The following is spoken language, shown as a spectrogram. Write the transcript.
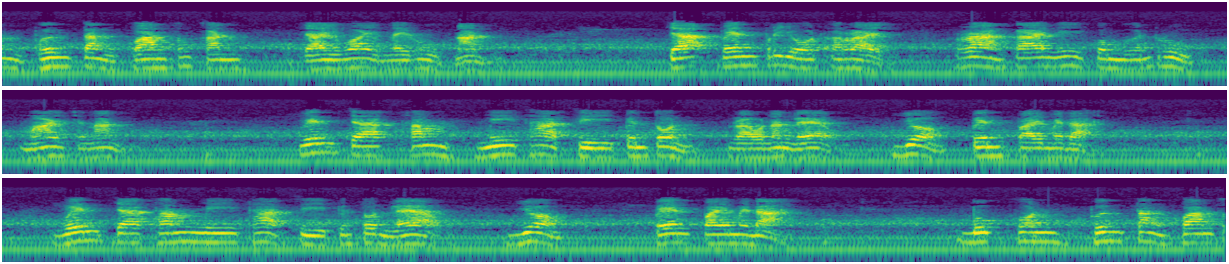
ลพึงตั้งความสำคัญใจไว้ในรูปนั้น จะเป็นประโยชน์อะไร ร่างกายนี้ก็เหมือนรูปไม้ฉะนั้น เว้นจากทำมีธาตุสีเป็นต้นเรานั้นแล้ว ย่อมเป็นไปไม่ได้ เว้นจากทำมีธาตุสีเป็นต้นแล้ว ย่อมเป็นไปไม่ได้ บุคคลพึงตั้งความส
